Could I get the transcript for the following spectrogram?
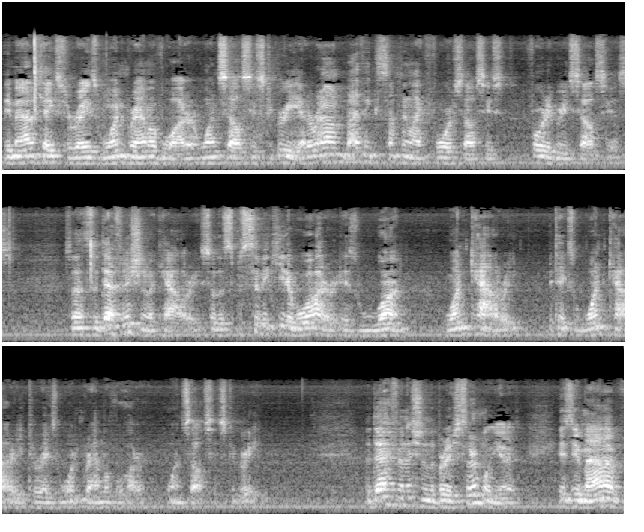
the amount it takes to raise one gram of water, one Celsius degree, at around, I think, something like four Celsius, four degrees Celsius. So that's the definition of a calorie. So the specific heat of water is one, one calorie. It takes one calorie to raise one gram of water, one Celsius degree. The definition of the British thermal unit is the amount of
